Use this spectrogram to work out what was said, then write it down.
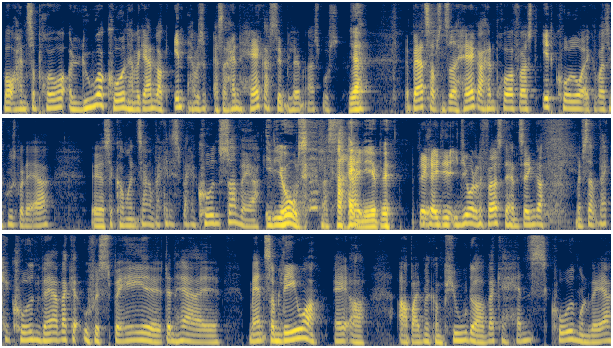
hvor han så prøver at lure koden. Han vil gerne logge ind. Han vil, altså, han hacker simpelthen, Rasmus. Ja. Bertramsen sidder og hacker. Han prøver først et kodeord. Jeg kan faktisk ikke huske, hvad det er. Øh, så kommer han i tanke, hvad kan, det, hvad kan koden så være? Idiot. Altså, Nej, nej. næppe. Det er rigtigt. Idiot er det første, han tænker. Men så, hvad kan koden være? Hvad kan Uffe Spage, øh, den her øh, mand, som lever af at arbejde med computer, hvad kan hans kode må være?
